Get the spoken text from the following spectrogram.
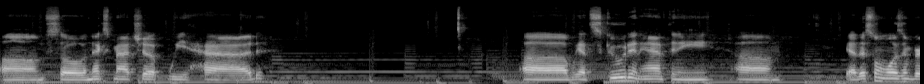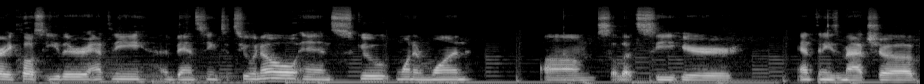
Um, so next matchup we had uh, we had Scoot and Anthony. Um, yeah, this one wasn't very close either. Anthony advancing to two and zero, oh, and Scoot one and one. Um, so let's see here. Anthony's matchup.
